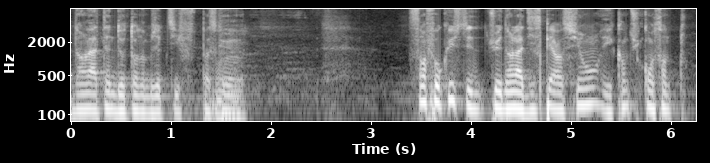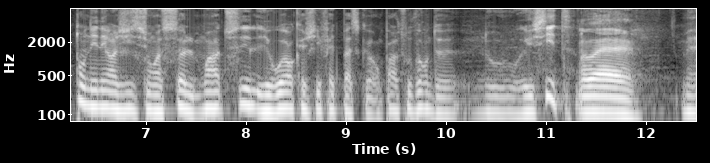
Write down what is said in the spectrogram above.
dans l'atteinte de ton objectif parce que Sans focus, tu es- tu es dans la dispersion et quand tu concentres toute ton énergie sur un seul, moi, tu sais, les erreurs que j'ai faites parce qu'on parle souvent de nos réussites, Ouais. mais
